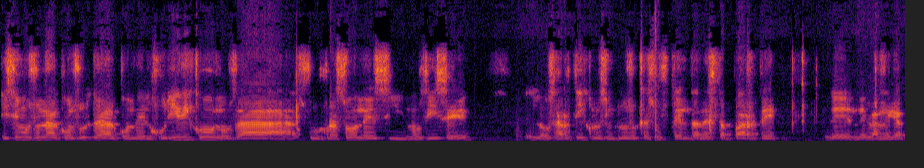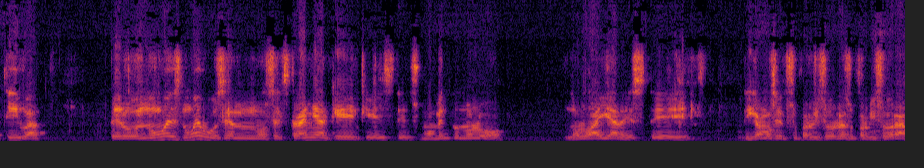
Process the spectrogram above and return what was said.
hicimos una consulta con el jurídico, nos da sus razones y nos dice los artículos incluso que sustentan esta parte de, la negativa, pero no es nuevo, o sea, nos extraña que, este, en su momento no lo, no lo haya, este, digamos, el supervisor, la supervisora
